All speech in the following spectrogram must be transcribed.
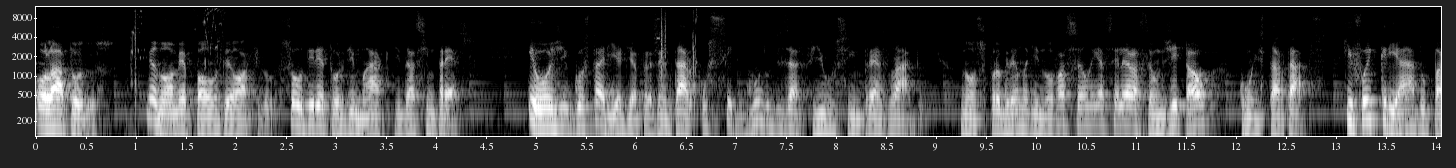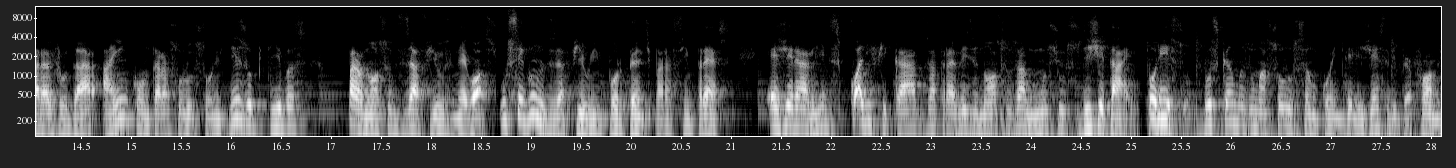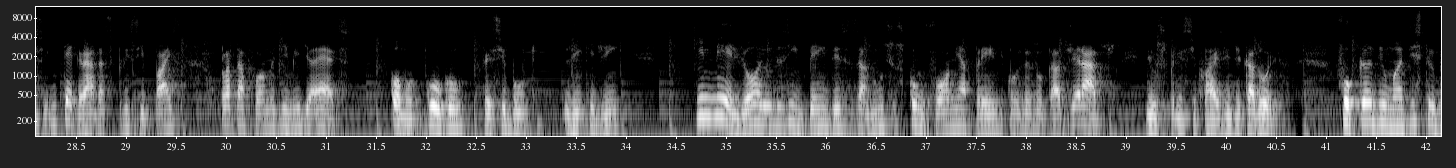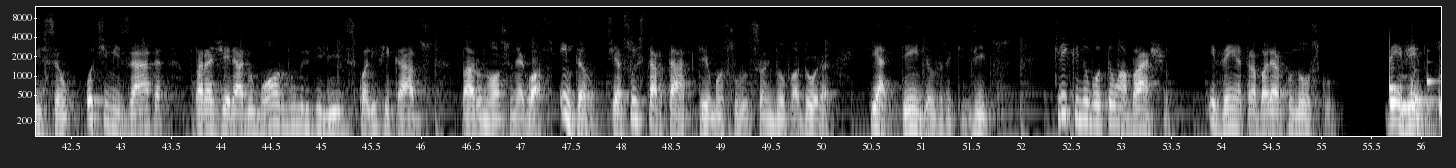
Olá a todos, meu nome é Paulo Teófilo, sou o diretor de marketing da Simpress e hoje gostaria de apresentar o segundo desafio Simpress Lab, nosso programa de inovação e aceleração digital com startups, que foi criado para ajudar a encontrar soluções disruptivas para nossos desafios de negócio. O segundo desafio importante para a Simpress é gerar leads qualificados através de nossos anúncios digitais. Por isso, buscamos uma solução com inteligência de performance integrada às principais plataformas de mídia ads, como Google, Facebook, LinkedIn, que melhore o desempenho desses anúncios conforme aprende com os resultados gerados e os principais indicadores, focando em uma distribuição otimizada para gerar o maior número de leads qualificados para o nosso negócio. Então, se a sua startup tem uma solução inovadora que atende aos requisitos, clique no botão abaixo e venha trabalhar conosco. Bem-vindos!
